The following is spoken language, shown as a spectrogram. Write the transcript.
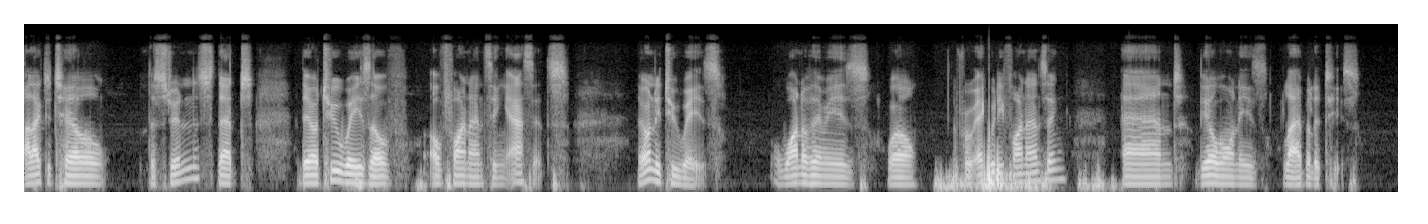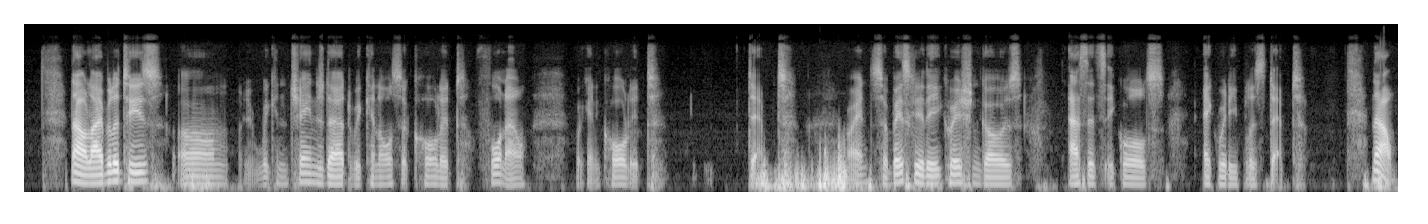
I like to tell the students that there are two ways of, of financing assets. There are only two ways. One of them is, well, through equity financing, and the other one is liabilities. Now, liabilities, um, we can change that. We can also call it, for now, we can call it debt, right? So basically the equation goes assets equals equity plus debt. Now,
